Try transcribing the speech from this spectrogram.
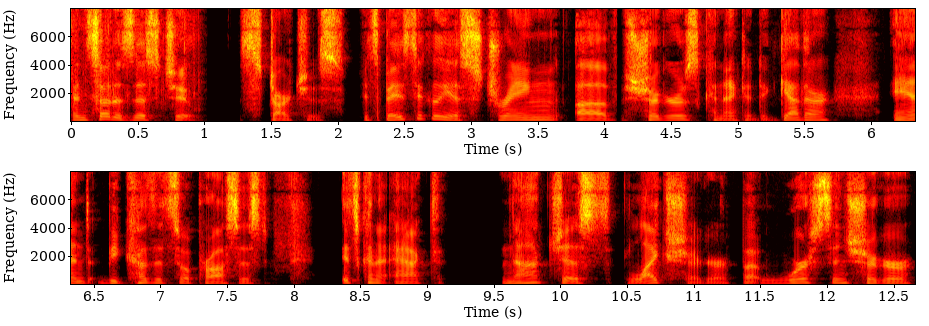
And so does this too starches. It's basically a string of sugars connected together. And because it's so processed, it's going to act not just like sugar, but worse than sugar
